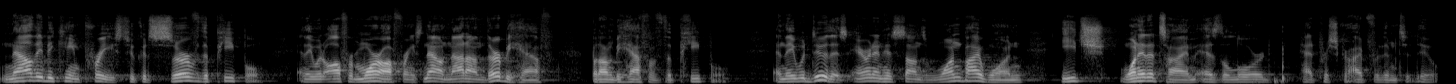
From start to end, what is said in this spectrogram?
Now they became priests who could serve the people, and they would offer more offerings now, not on their behalf, but on behalf of the people. And they would do this, Aaron and his sons, one by one, each one at a time, as the Lord had prescribed for them to do.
